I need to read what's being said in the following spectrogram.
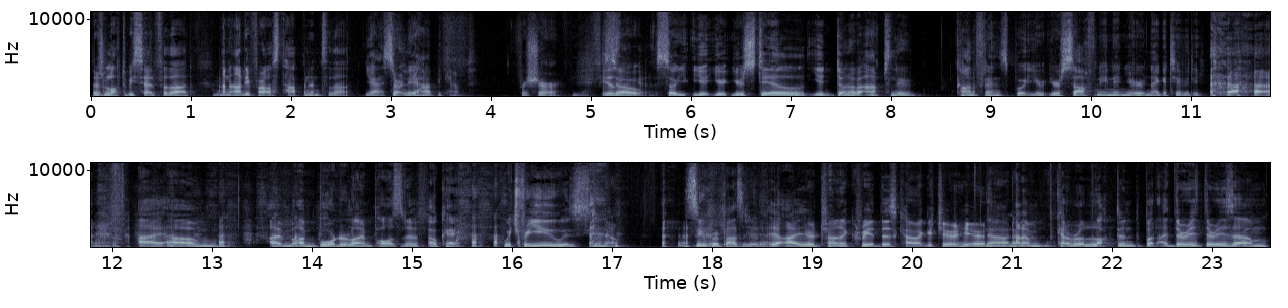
There's a lot to be said for that, mm. and Andy Farrell's tapping into that. Yeah, certainly a happy camp, for sure. Yeah, so, like so you, you're still, you don't have an absolute confidence, but you're, you're softening in your negativity. I, um, I'm, I'm borderline positive. Okay, which for you is, you know. Super positive. Yeah, you're trying to create this caricature here. No, no. And I'm kind of reluctant, but I, there is there is um.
